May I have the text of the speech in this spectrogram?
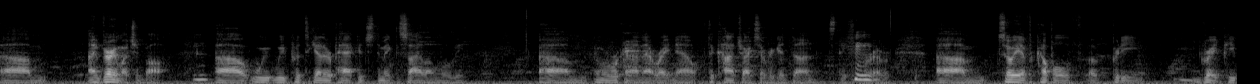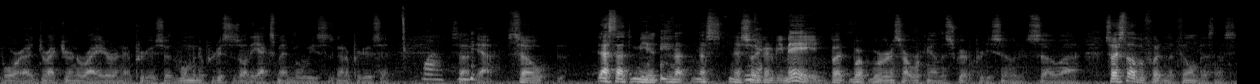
um, I'm very much involved. Uh, we, we put together a package to make the Sylo movie, um, and we're working on that right now. If the contracts ever get done, it's taking forever. Um, so we have a couple of, of pretty great people, a director and a writer and a producer. The woman who produces all the X Men movies is going to produce it. Wow. So yeah, so that's not me not necessarily Yeah. going to be made, but we're, we're going to start working on the script pretty soon. So uh, so I still have a foot in the film business,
